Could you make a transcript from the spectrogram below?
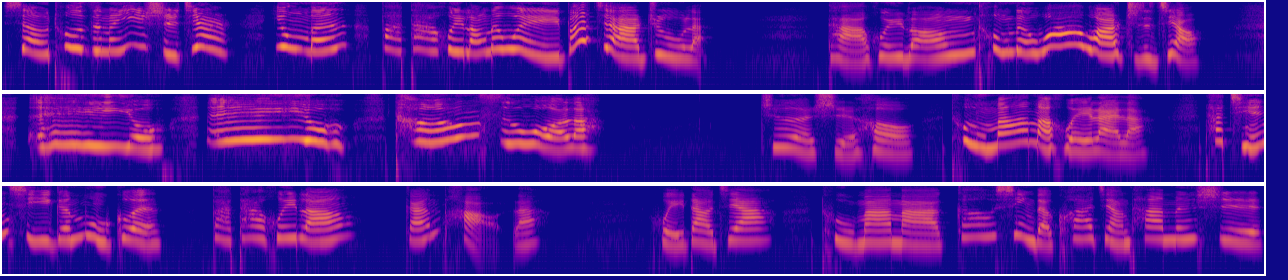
小兔子们一使劲儿，用门把大灰狼的尾巴夹住了。大灰狼痛得哇哇直叫：“哎呦，哎呦，疼死我了！”这时候，兔妈妈回来了，她捡起一根木棍，把大灰狼赶跑了。回到家，兔妈妈高兴地夸奖他们是。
